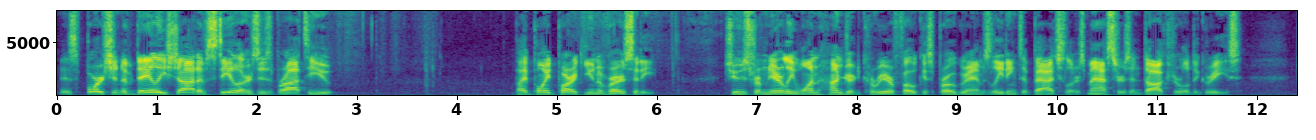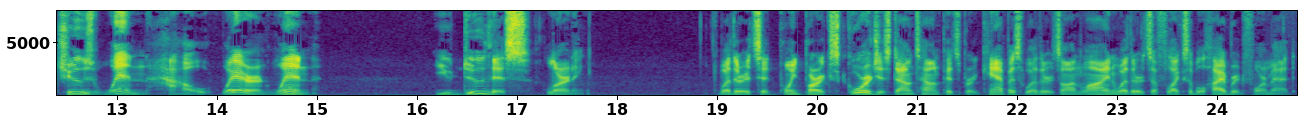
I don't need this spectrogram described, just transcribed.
This portion of Daily Shot of Steelers is brought to you by Point Park University. Choose from nearly 100 career focused programs leading to bachelor's, master's, and doctoral degrees. Choose when, how, where, and when you do this learning. Whether it's at Point Park's gorgeous downtown Pittsburgh campus, whether it's online, whether it's a flexible hybrid format.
